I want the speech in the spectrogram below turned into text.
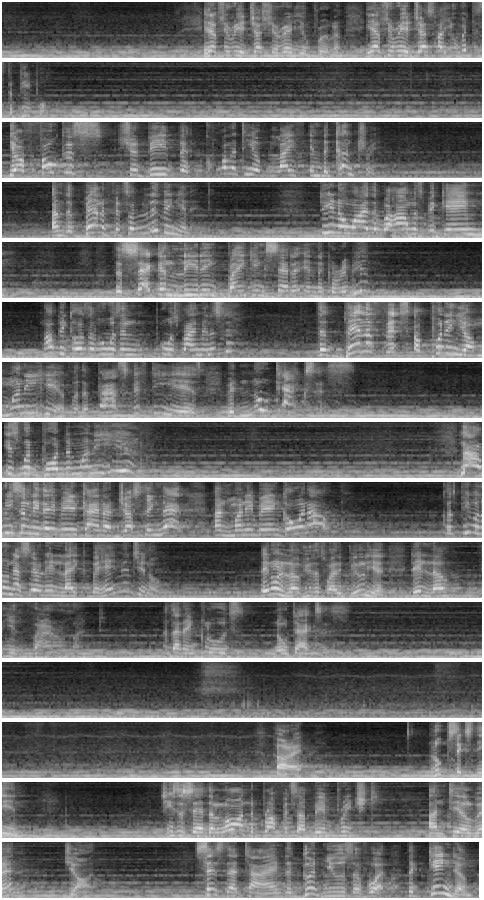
It helps you readjust your radio program. It helps you readjust how you witness the people. Your focus should be the quality of life in the country and the benefits of living in it. Do you know why the Bahamas became the second leading banking center in the Caribbean? Not because of who was, in, who was prime minister. The benefits of putting your money here for the past 50 years with no taxes is what brought the money here. Now, recently they've been kind of adjusting that and money been going out. Because people don't necessarily like Bahamians, you know. They don't love you, that's why they build here. They love the environment. And that includes no taxes. All right. Luke 16. Jesus said, The law and the prophets have been preached until when? John. Since that time, the good news of what? The kingdom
